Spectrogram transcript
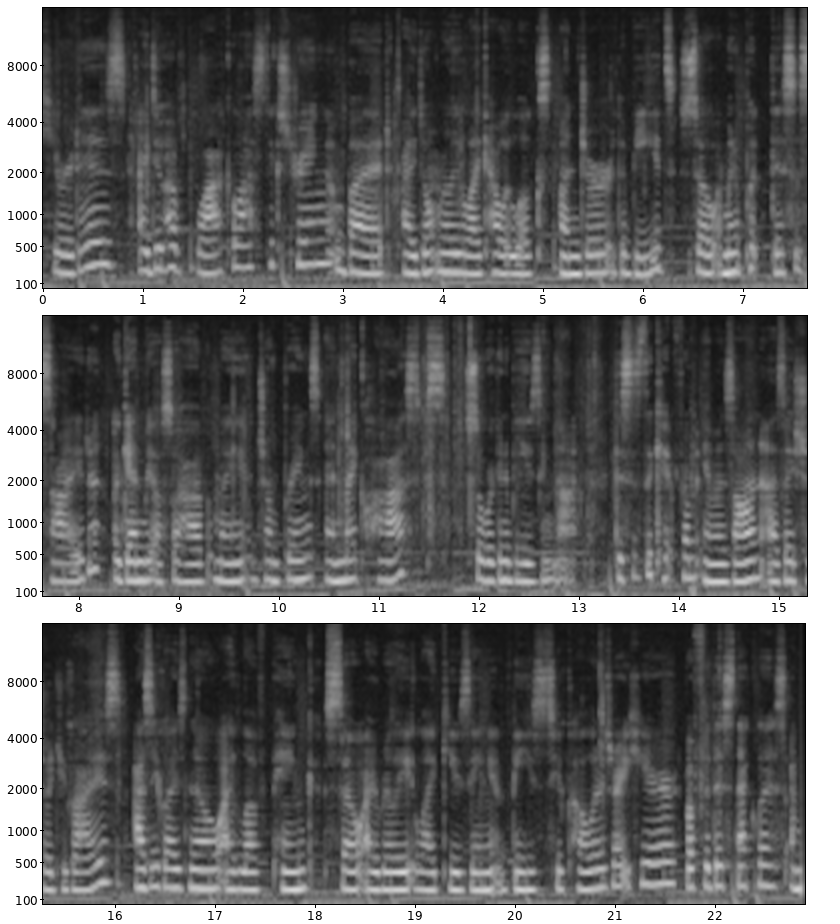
here it is. I do have black elastic string, but I don't really like how it looks under the beads. So I'm to put this aside. Again, we also have my jump rings and my clasps. So we're to be using that. This is the kit from Amazon as I showed you guys. As you guys know, I love pink, so I really like using these two colors right here. But for this necklace, I'm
